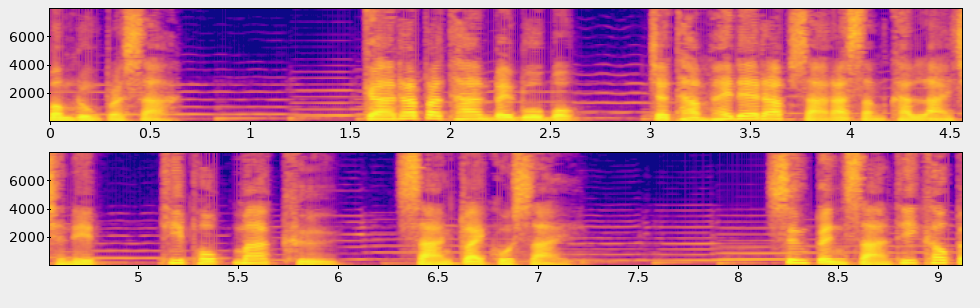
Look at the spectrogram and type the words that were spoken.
บำรุงประสาท การรับประทานใบบัวบกจะทำให้ได้รับสาระสำคัญหลายชนิดที่พบมากคือ สารไกลโคไซด์ซึ่งเป็นสารที่เข้าไป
